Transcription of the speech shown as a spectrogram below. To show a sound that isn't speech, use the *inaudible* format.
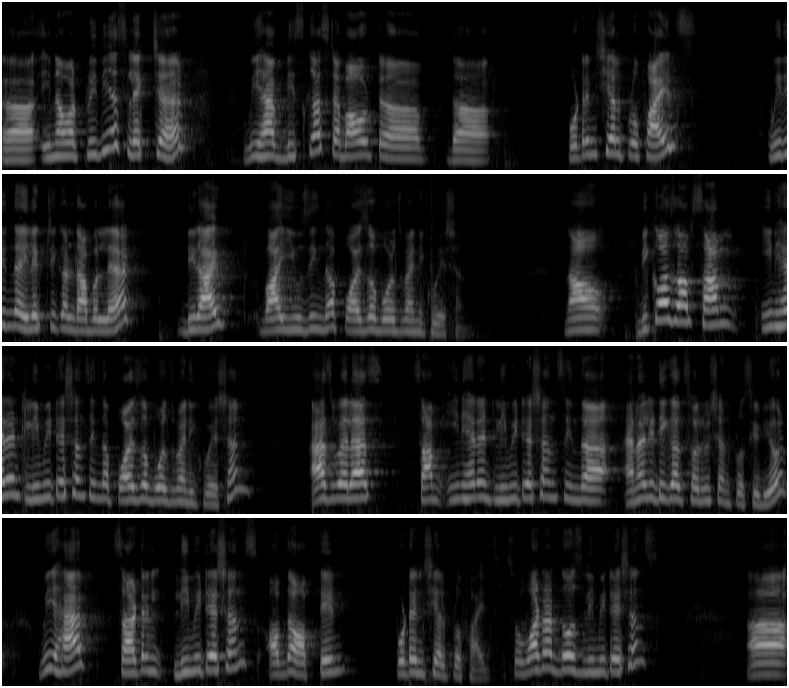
uh, in our previous lecture we have discussed about uh, the potential profiles within the electrical double layer derived by using the Poisson-Boltzmann equation. Now because of some inherent limitations in the Poisson-Boltzmann equation as well as some inherent limitations in the analytical solution procedure we have certain limitations of the obtained potential profiles. So what are those limitations? Uh,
